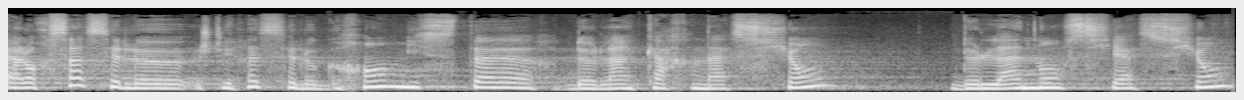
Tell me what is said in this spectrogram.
alors ça, c'est le, je dirais, c'est le grand mystère de l'incarnation, de l'annonciation.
